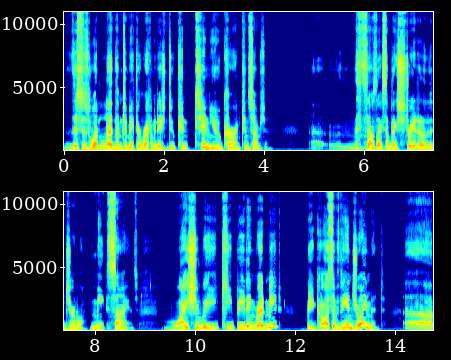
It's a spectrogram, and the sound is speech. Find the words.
This is what led them to make their recommendation to continue current consumption. Uh, that sounds like something straight out of the journal Meat Science. Why should we keep eating red meat? Because of the enjoyment. Uh,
